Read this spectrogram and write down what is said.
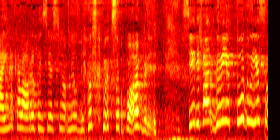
Aí naquela hora eu pensei assim, ó, meu Deus, como eu sou pobre. Se ele ganha tudo isso,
